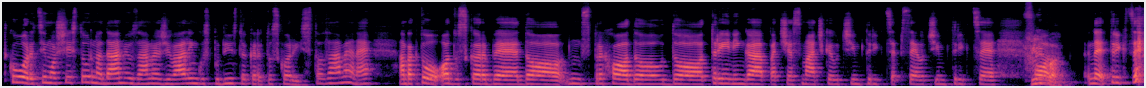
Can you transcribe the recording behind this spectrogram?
tako, recimo, šest ur na dan mi vzamejo živali in gospodinstvo, ker je to skoraj isto za me. Ne? Ampak to od oskrbe do sprehodov, do treninga, pač jaz mačke učim trikce, pse učim trikce. Flipa. Ne, trikce.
